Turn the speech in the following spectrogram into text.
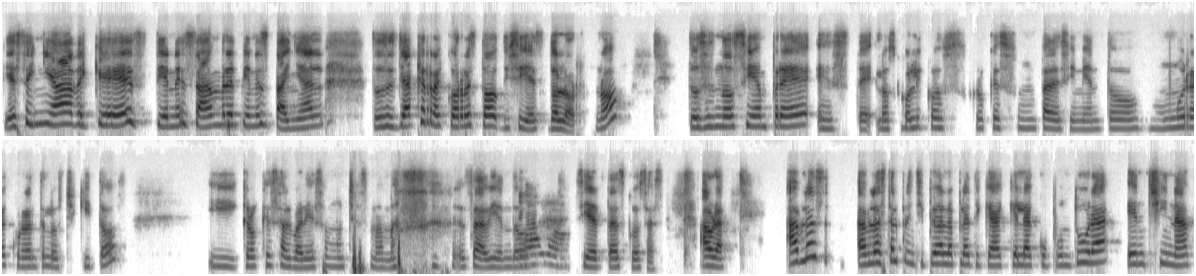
es señal de qué es, tienes hambre, tienes pañal, entonces ya que recorres todo, y sí, es dolor, ¿no? Entonces no siempre, este, los cólicos creo que es un padecimiento muy recurrente en los chiquitos y creo que salvarías a muchas mamás sabiendo ciertas cosas. Ahora, hablas hablaste al principio de la plática que la acupuntura en China,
